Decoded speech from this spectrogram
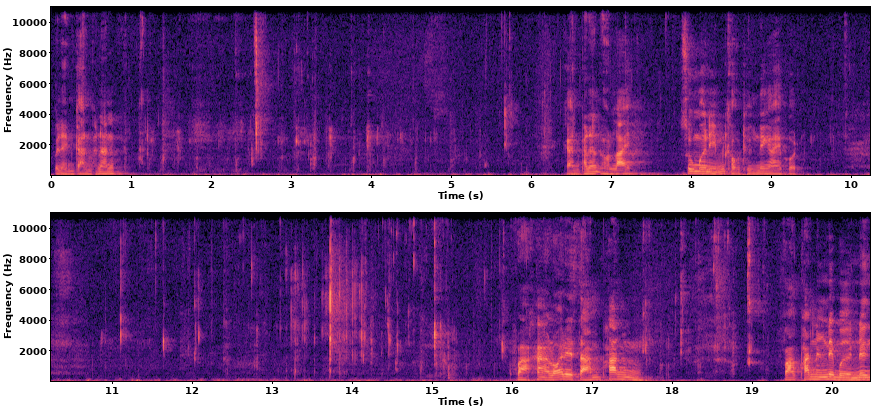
ไปเล่นการพนัน การพนันออนไลน์สู้มือนี้มันเข้าถึงได้ง่ายพดฝากห้าร้อยได้สามพันฝากพันหนึ่งได้หมื่นหนึ่ง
